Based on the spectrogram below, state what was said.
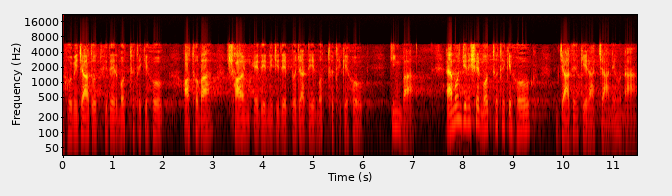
ভূমিজাত উদ্ভিদের মধ্য থেকে হোক অথবা স্বয়ং এদের নিজেদের প্রজাতির মধ্য থেকে হোক, কিংবা এমন জিনিসের মধ্য থেকে হোক যাদেরকে এরা জানেও না।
